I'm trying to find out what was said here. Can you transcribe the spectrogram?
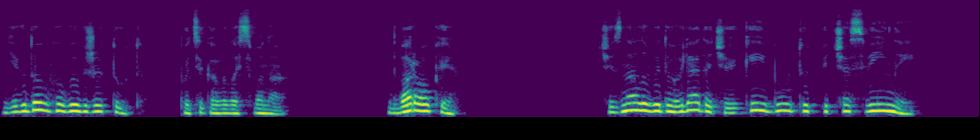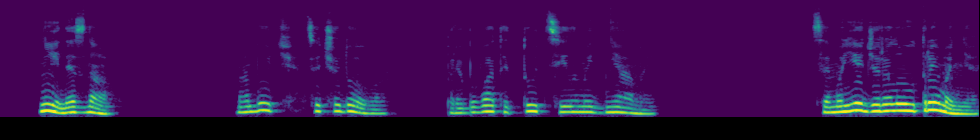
Як довго ви вже тут? поцікавилась вона. Два роки. Чи знали ви доглядача, який був тут під час війни? Ні, не знав. Мабуть, це чудово перебувати тут цілими днями. Це моє джерело утримання.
